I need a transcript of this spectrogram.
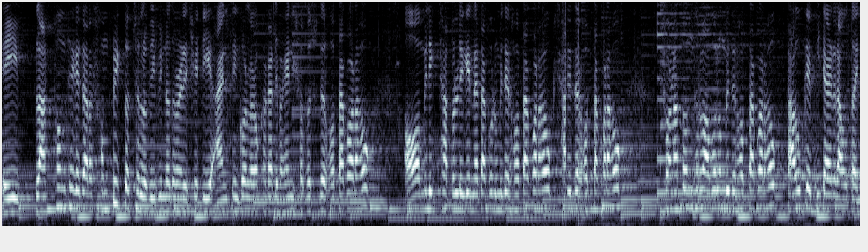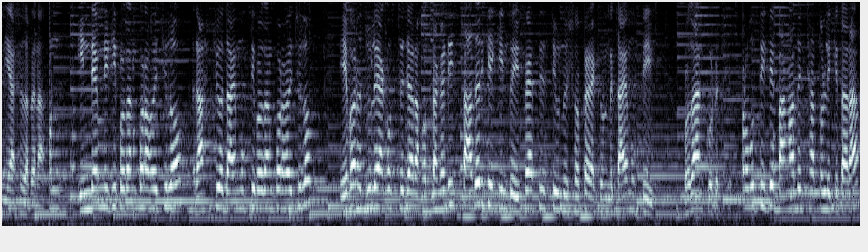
এই প্ল্যাটফর্ম থেকে যারা সম্পৃক্ত ছিল, বিভিন্ন ধরনের সেটি আইন শৃঙ্খলা রক্ষাকারী বাহিনীর সদস্যদের হত্যা করা হোক, আওয়ামী লীগ ছাত্রলীগের নেতাকর্মীদের হত্যা করা হোক, সাথীদের হত্যা করা হোক, সনাতন ধর্মাবলম্বীদের হত্যা করা হোক, কাউকে বিচারের আওতায় নিয়ে আসা যাবে না। ইন্ডেমনিটি প্রদান করা হয়েছিল, রাষ্ট্রীয় দায় মুক্তি প্রদান করা হয়েছিল। এবারও জুলাই আগস্টে যারা হত্যাকারী, তাদেরকে কিন্তু এই ফ্যাসিস্ট ইউনিট সরকার এক ধরনের দায় মুক্তি প্রদান করেছে। পরবর্তীতে বাংলাদেশ ছাত্রলীগকে তারা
